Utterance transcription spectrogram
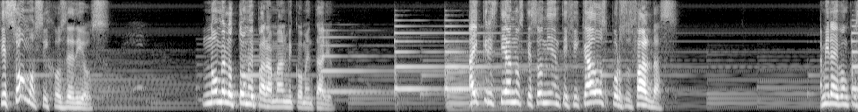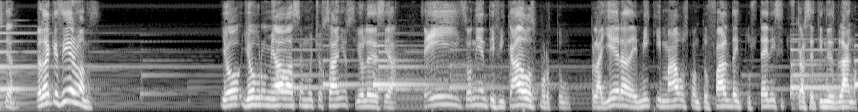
que somos hijos de Dios. No me lo tome para mal mi comentario. Hay cristianos que son identificados por sus faldas. Ah, mira, ahí va cristiano. ¿Verdad que sí, hermanos? Yo, yo bromeaba hace muchos años y yo le decía, sí, son identificados por tu playera de Mickey Mouse con tu falda y tus tenis y tus calcetines blancos.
